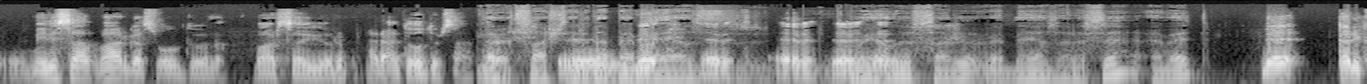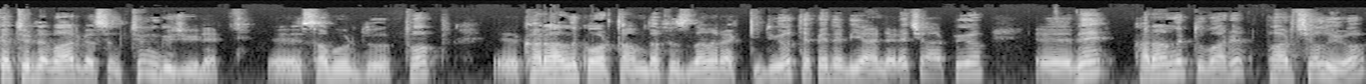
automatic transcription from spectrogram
e, Melisa Vargas olduğunu varsayıyorum. Herhalde odur zaten. Evet saçları da ee, bembeyaz. evet, evet, evet. Boyalı, evet. sarı ve beyaz arası. Evet. Ve karikatürde Vargas'ın tüm gücüyle e, savurduğu top e, karanlık ortamda hızlanarak gidiyor. Tepede bir yerlere çarpıyor e, ve karanlık duvarı parçalıyor.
